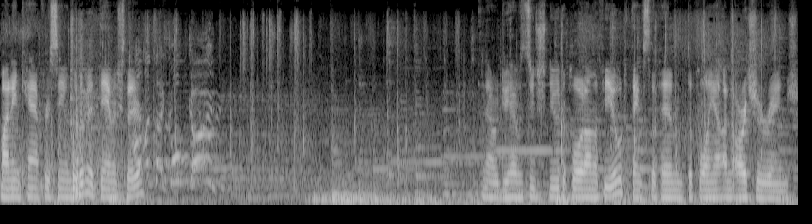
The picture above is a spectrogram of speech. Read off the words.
Mining camp receiving a little bit of damage there. Now we do have Zuchnu deployed on the field, thanks to him deploying out an archer range.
